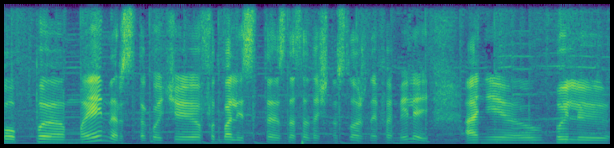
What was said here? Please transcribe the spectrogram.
Якоб Мейнерс, такой футболист с достаточно сложной фамилией, они были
